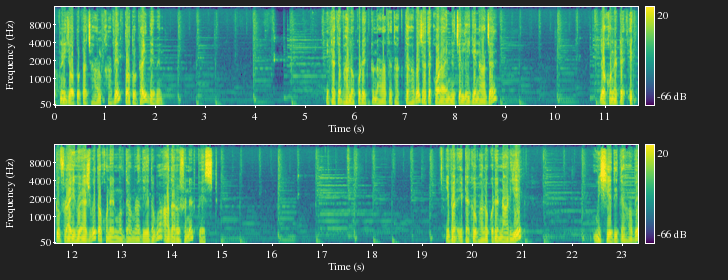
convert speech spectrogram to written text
আপনি যতটা ঝাল খাবেন ততটাই দেবেন। এটাকে ভালো করে একটু নাড়াতে থাকতে হবে যাতে কড়াইয়ের নিচে লেগে না যায়। যখন এটা একটু ফ্রাই হয়ে আসবে, তখন এর মধ্যে আমরা দিয়ে দেবো আদা রসুনের পেস্ট। এবার এটাকেও ভালো করে নাড়িয়ে মিশিয়ে দিতে হবে।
